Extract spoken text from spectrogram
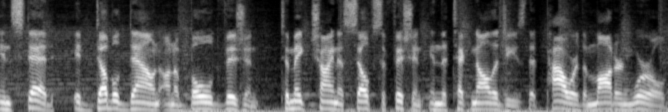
Instead, it doubled down on a bold vision to make China self-sufficient in the technologies that power the modern world.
